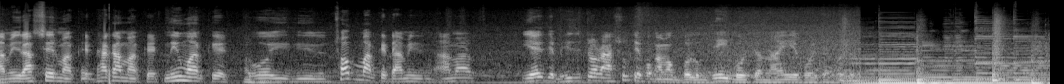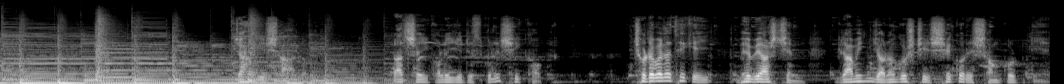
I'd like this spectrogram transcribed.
আমি রাজশাহীর market Dhaka market new market ওই সব মার্কেটে আমি আমার ইয়ে যে ভিজিটর আসুক এবং আমাকে বলুক যে এই বইটা নাই এই বইটা হলো। জাহাঙ্গীর শাহ আলম, রাজশাহী কলেজিয়েট স্কুলের শিক্ষক। ছোটবেলা থেকেই ভেবে আসছেন গ্রামীণ জনগোষ্ঠীর শেকরের সংকট নিয়ে।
